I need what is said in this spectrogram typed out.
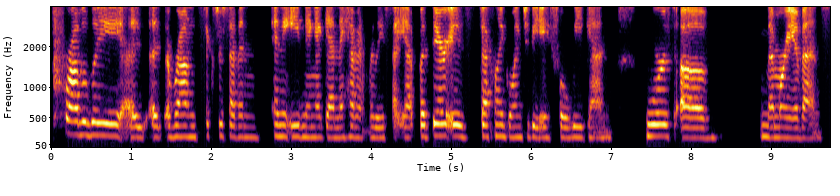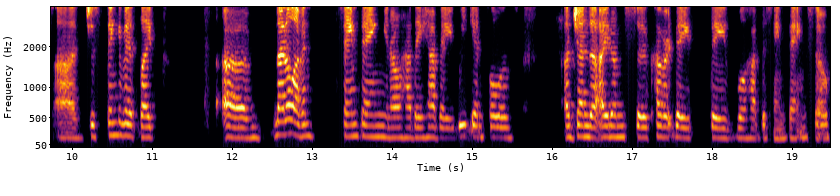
probably uh, uh, around six or seven in the evening. Again, they haven't released that yet, but there is definitely going to be a full weekend worth of memory events. Uh, just think of it like um, 9-11 same thing you know how they have a weekend full of agenda items to cover they they will have the same thing so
